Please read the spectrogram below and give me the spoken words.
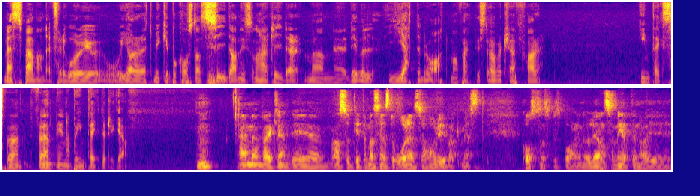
mest spännande för det går ju att göra rätt mycket på kostnadssidan i sådana här tider. Men eh, det är väl jättebra att man faktiskt överträffar intäktsförväntningarna på intäkter tycker jag. Mm. Nej men verkligen. Det är, alltså tittar man de senaste åren så har det ju varit mest kostnadsbesparing och lönsamheten har ju,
